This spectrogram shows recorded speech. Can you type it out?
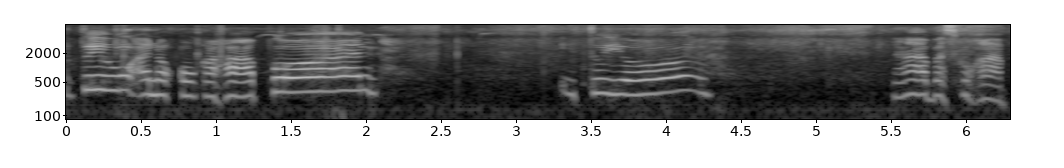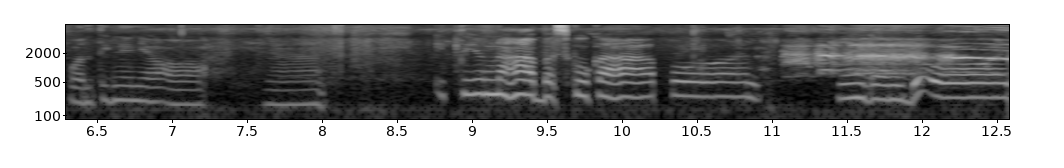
Ito yung ano ko kahapon. Ito yung nahabas ko kahapon. Tingnan nyo, oh. Yan. Ito yung nahabas ko kahapon. Hanggang doon.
